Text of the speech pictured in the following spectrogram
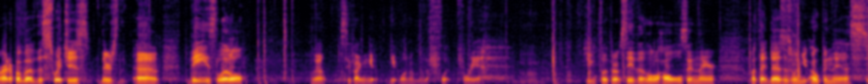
Right up above the switches, there's uh, these little, well, see if I can get, get one of them to flip for you. You can flip it up. See the little holes in there? What that does is when you open this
